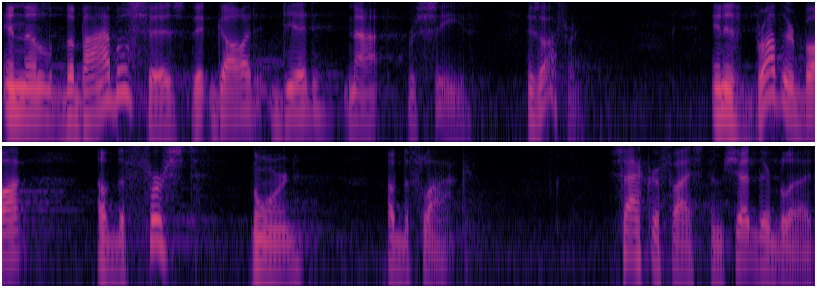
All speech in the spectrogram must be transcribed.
And the, the Bible says that God did not receive his offering. And his brother bought of the firstborn of the flock, sacrificed them, shed their blood,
